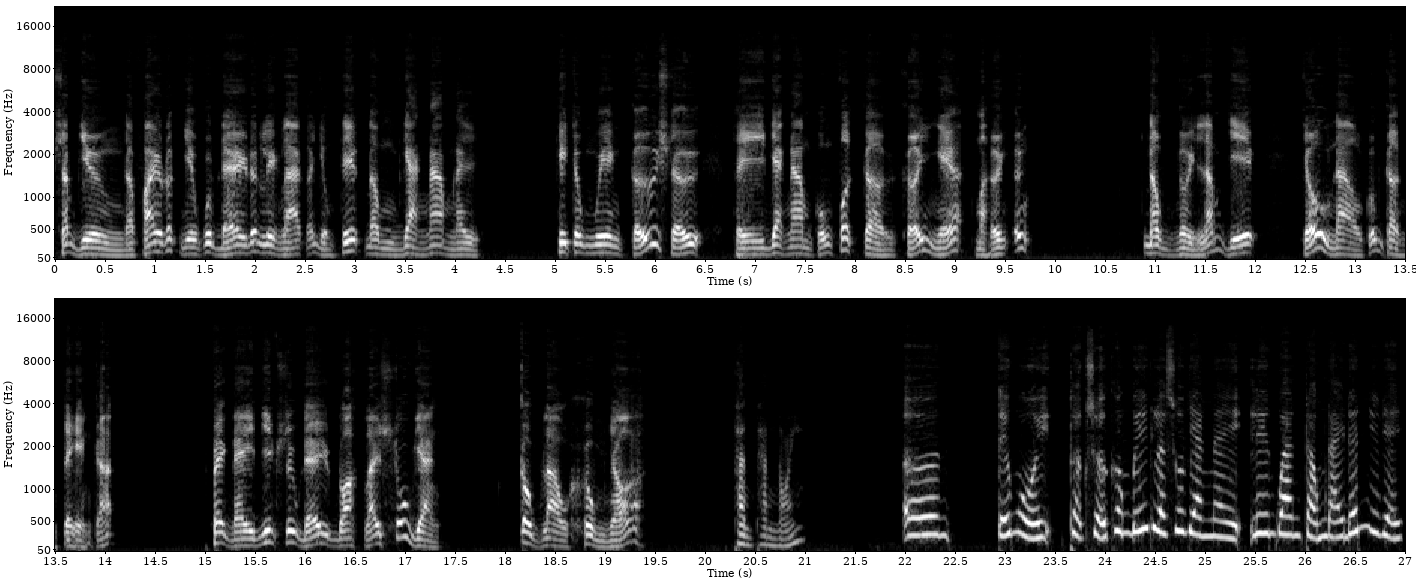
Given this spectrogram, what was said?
Sâm Dương đã phái rất nhiều quân đệ đến liên lạc ở vùng triết đông Giang Nam này. Khi Trung Nguyên cử sự thì Giang Nam cũng phất cờ khởi nghĩa mà hưởng ứng. Đông người lắm việc, chỗ nào cũng cần tiền cả. Phen này viết sư đệ đoạt lại số vàng. Công lao không nhỏ. Thanh Thanh nói. Ờ, tiểu muội thật sự không biết là số vàng này liên quan trọng đại đến như vậy.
